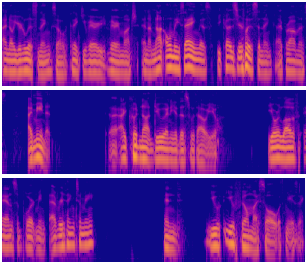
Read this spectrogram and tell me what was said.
I know you're listening, so thank you very, very much. And I'm not only saying this because you're listening, I promise. I mean it. I could not do any of this without you. Your love and support means everything to me. And you you fill my soul with music.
